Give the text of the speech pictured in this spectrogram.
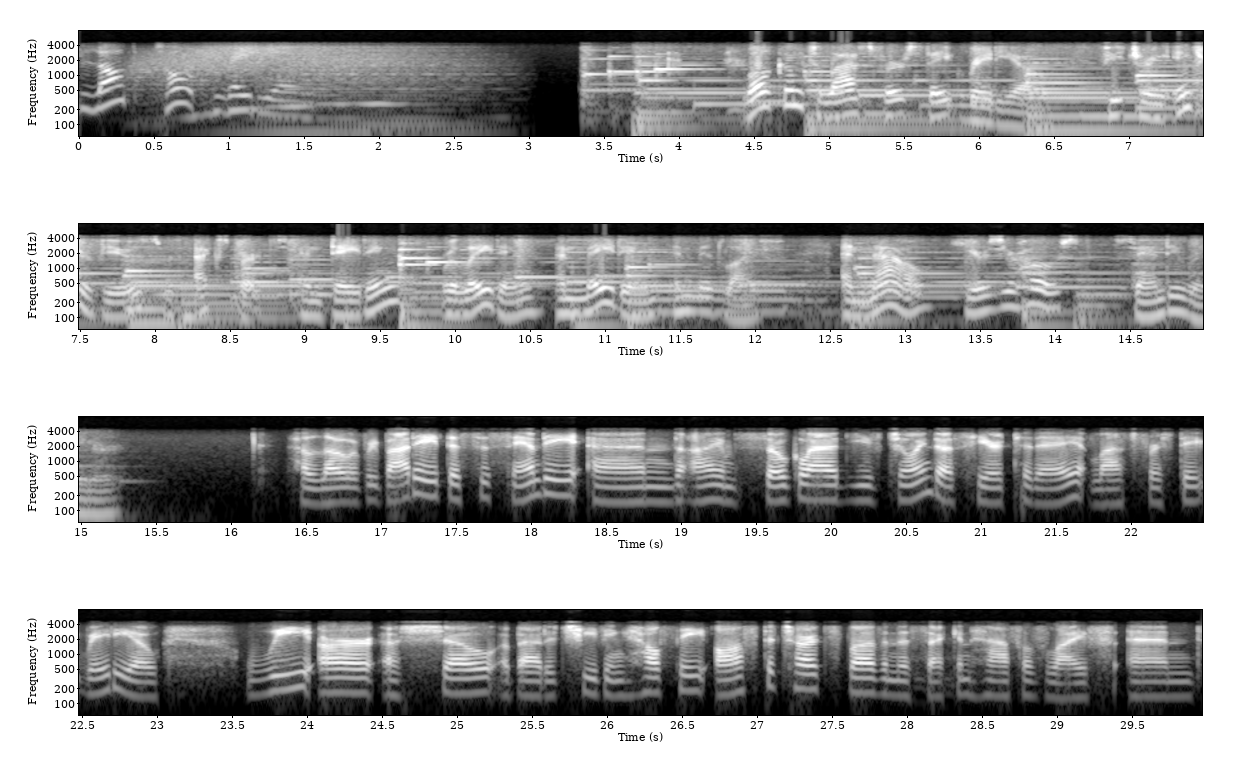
Blog Talk Radio. Welcome to Last First Date Radio, featuring interviews with experts in dating, relating, and mating in midlife. And now, here's your host, Sandy Weiner. Hello, everybody. This is Sandy, and I am so glad you've joined us here today at Last First Date Radio. We are a show about achieving healthy, off the charts love in the second half of life. And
